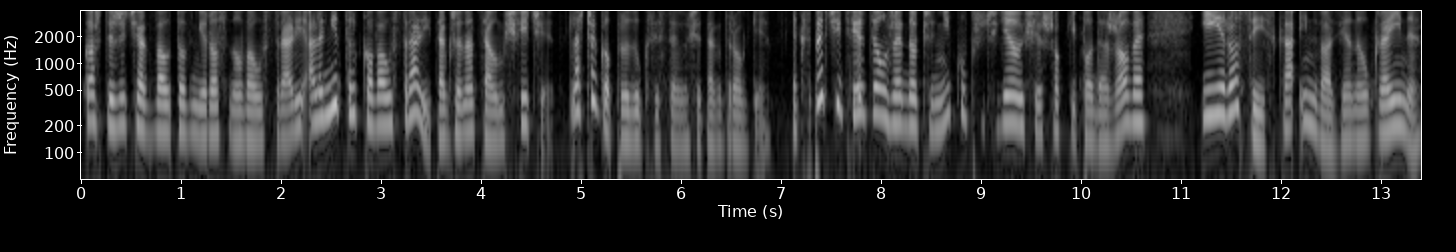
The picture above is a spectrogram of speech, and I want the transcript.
Koszty życia gwałtownie rosną w Australii, ale nie tylko w Australii, także na całym świecie. Dlaczego produkty stają się tak drogie? Eksperci twierdzą, że do czynników przyczyniają się szoki podażowe i rosyjska inwazja na Ukrainę.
